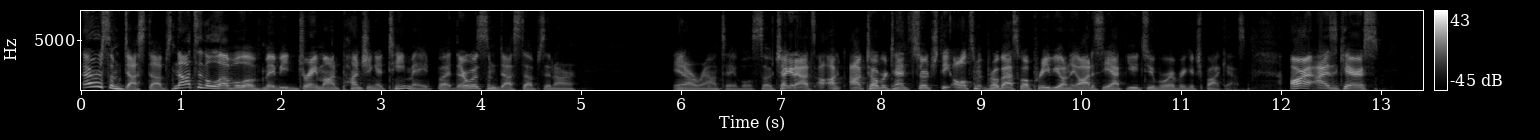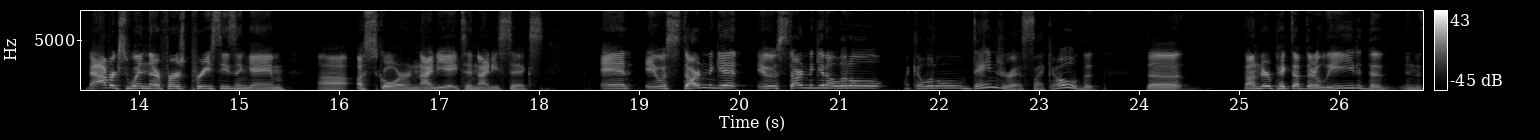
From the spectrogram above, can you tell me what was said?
there were some dust ups, not to the level of maybe Draymond punching a teammate, but there was some dust ups in our in our roundtable. So check it out. It's o- October 10th. Search the Ultimate Pro Basketball Preview on the Odyssey app, YouTube, or wherever you get your podcast. All right, Isaac Harris. Mavericks win their first preseason game, uh, a score, 98 to 96. And it was starting to get it was starting to get a little like a little dangerous. Like, oh, the the Thunder picked up their lead the, in the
